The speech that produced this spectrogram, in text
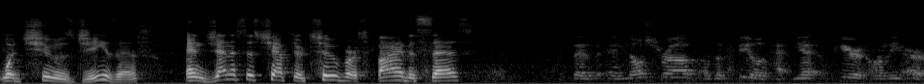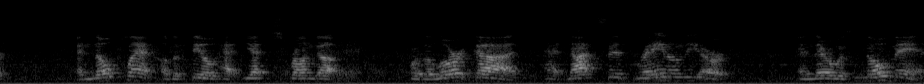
would choose Jesus. In Genesis chapter 2, verse 5, it says, It says, And no shrub of the field had yet appeared on the earth, and no plant of the field had yet sprung up. For the Lord God had not sent rain on the earth, and there was no man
